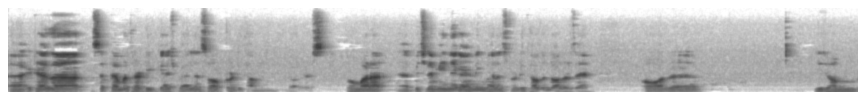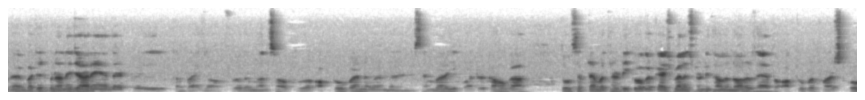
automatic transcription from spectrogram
has a September thirty cash balance of twenty thousand dollars तो हमारा uh, पिछले महीने का ending balance twenty thousand dollars है और uh, ये जो हम बजट uh, बनाने जा रहे हैं that will comprise of the months of October November and December ये क्वार्टर का होगा। तो सितंबर थर्टी को अगर cash balance twenty thousand dollars है तो अक्टूबर फ़र्स्ट को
